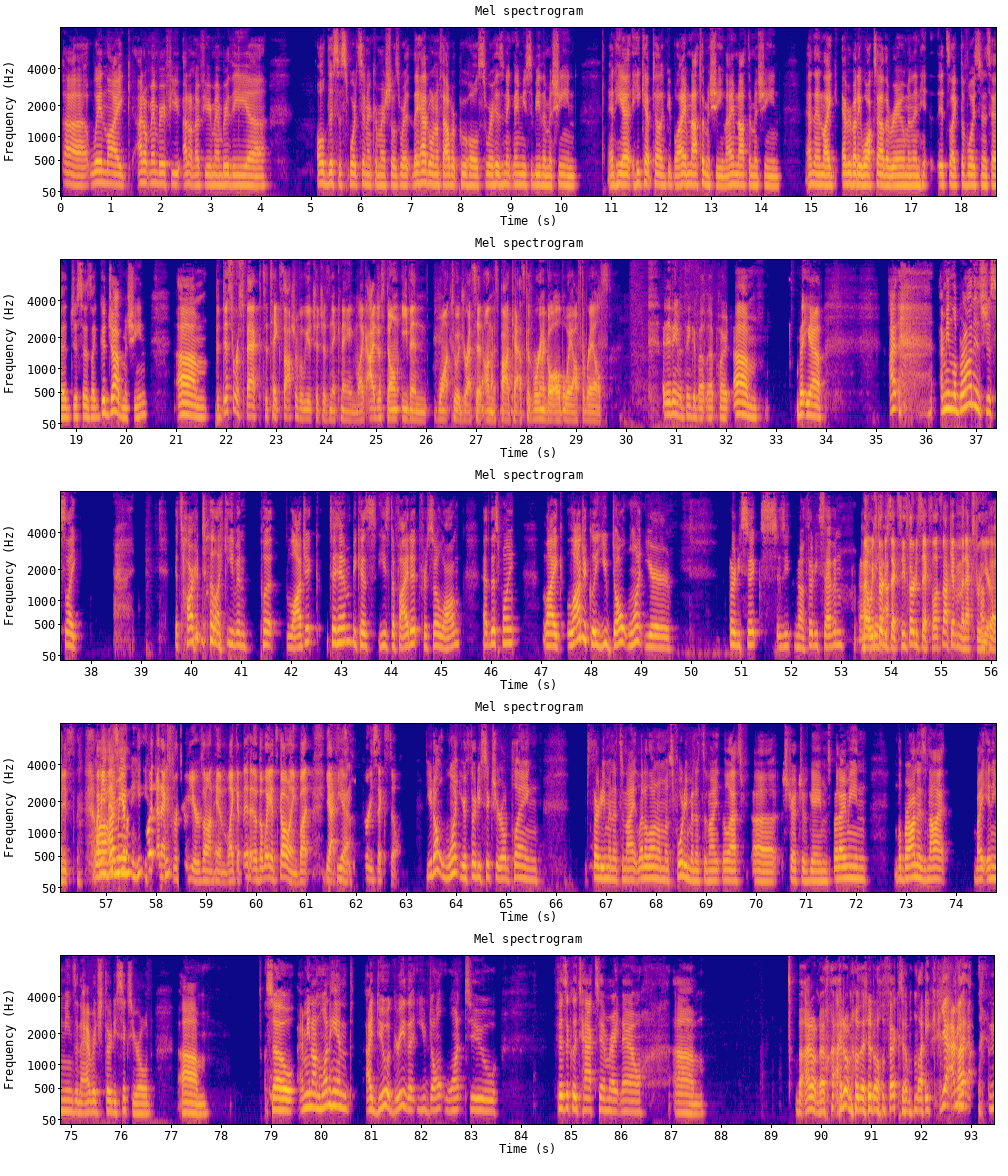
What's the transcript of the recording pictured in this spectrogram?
uh when like I don't remember if you I don't know if you remember the uh old This Is Sports Center commercials where they had one with Albert Pujols where his nickname used to be the Machine, and he uh, he kept telling people, "I am not the machine. I am not the machine." And then like everybody walks out of the room, and then it's like the voice in his head just says like, "Good job, machine." Um, the disrespect to take Sasha Vujicic's nickname, like I just don't even want to address it on this podcast because we're gonna go all the way off the rails. I didn't even think about that part. Um, but yeah, I, I mean, LeBron is just like, it's hard to like even put logic to him because he's defied it for so long at this point. Like logically, you don't want your 36 is he no 37 no he's 36 he's 36 let's not give him an extra year Okay. he's Well, i mean this I mean, year he- put an extra two years on him like at the, the way it's going but yeah he's, Yeah. he's 36 still you don't want your 36 year old playing 30 minutes a night let alone almost 40 minutes a night the last uh stretch of games but i mean lebron is not by any means an average 36 year old um so i mean on one hand i do agree that you don't want to physically tax him right now. Um but i don't know i don't know that it'll affect him like yeah i mean I-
